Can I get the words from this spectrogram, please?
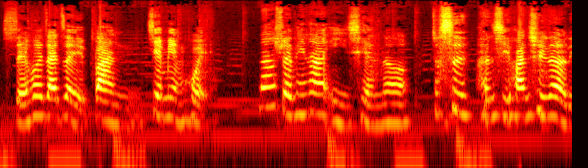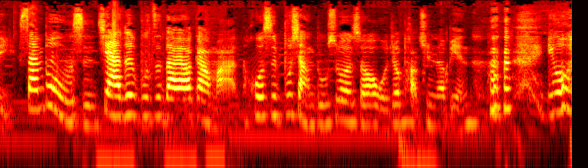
谁会在这里办见面会？那水瓶他以前呢，就是很喜欢去那里，三不五时，假日不知道要干嘛，或是不想读书的时候，我就跑去那边，因 为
